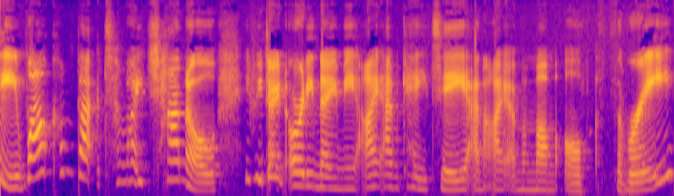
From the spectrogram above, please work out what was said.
Welcome back to my channel. If you don't already know me, I am Katie and I am a mum of three.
